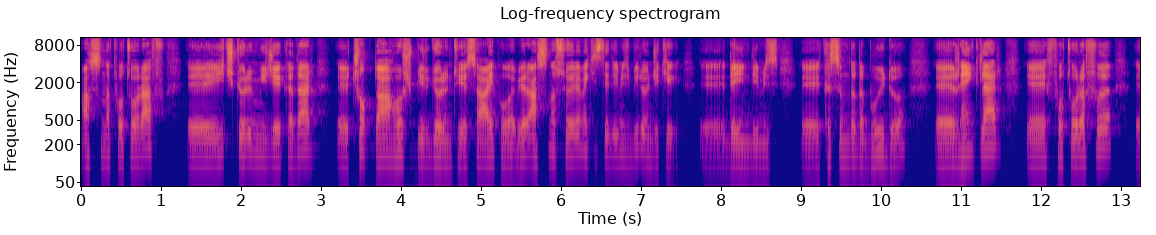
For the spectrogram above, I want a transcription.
aslında fotoğraf e, hiç görünmeyeceği kadar e, çok daha hoş bir görüntüye sahip olabilir. Aslında söylemek istediğimiz bir önceki e, değindiğimiz e, kısımda da buydu. E, renkler e, fotoğrafı e,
